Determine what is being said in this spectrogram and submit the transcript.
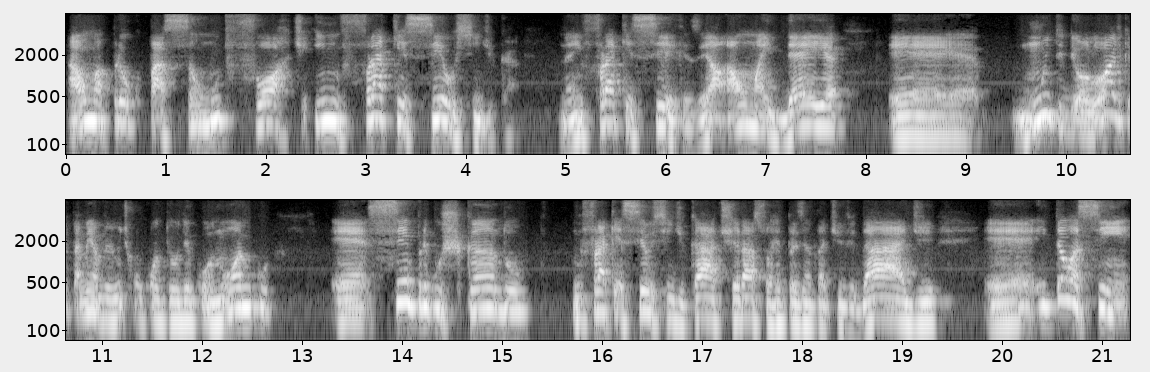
Há uma preocupação muito forte em enfraquecer os sindicatos né, enfraquecer, quer dizer, há uma ideia é, muito ideológica, também, obviamente, com conteúdo econômico, é, sempre buscando enfraquecer os sindicatos, tirar sua representatividade. É, então, assim,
